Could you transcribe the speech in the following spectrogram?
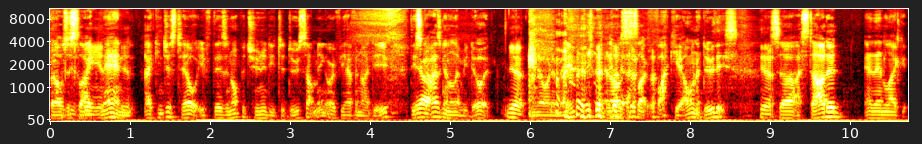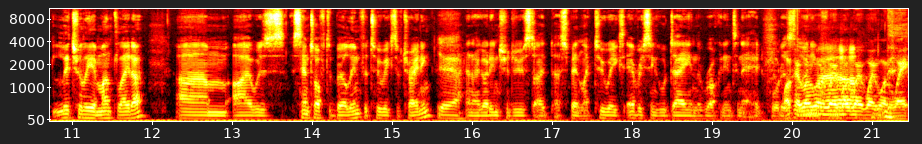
but I was Just just like, winging it, man, yeah. I can just tell if there's an opportunity to do something, or if you have an idea, this Yeah. guy's gonna let me do it. Yeah. You know what I mean? and I was just like, fuck yeah, I want to do this. Yeah. So I started, and then like literally a month later, um, I was sent off to Berlin for two weeks of training. Yeah. And I got introduced. I, I spent like two weeks every single day in the Rocket Internet headquarters. Okay, wait, wait, wait, wait, wait, wait, wait,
